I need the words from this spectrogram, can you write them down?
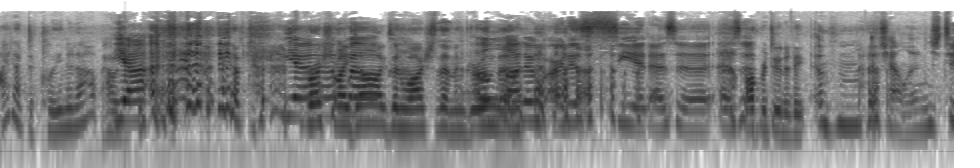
I'd have to clean it up. How yeah, I'd have to Yeah, brush my well, dogs and wash them and groom them. A lot of artists see it as a as a, opportunity. mhm, a challenge to.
